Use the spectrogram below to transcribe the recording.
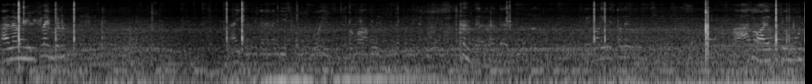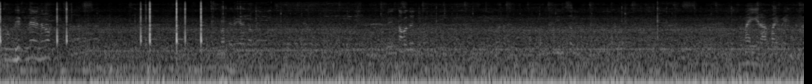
Kala mo wheel climb ano? Ay, bumili ka na ng disco mo boy. Pang mga cool. Hindi pa may boy. Makinis pala yung Kaso ayaw kasi umulit ng beef na yun ano? baterya lang. Benta ko dun yun. Pinsan. Mahirap pa yung benta.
